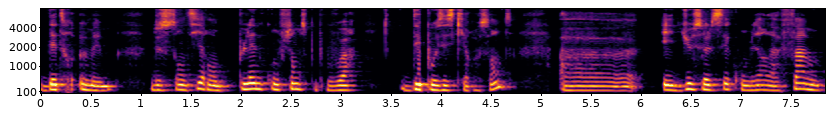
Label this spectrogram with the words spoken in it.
d'être eux-mêmes, de se sentir en pleine confiance pour pouvoir déposer ce qu'ils ressentent. et Dieu seul sait combien la femme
